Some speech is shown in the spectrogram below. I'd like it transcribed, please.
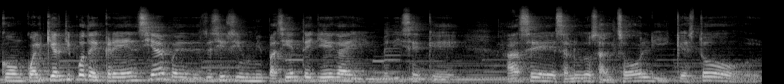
con cualquier tipo de creencia. pues, es decir, si mi paciente llega y me dice que hace saludos al sol y que esto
